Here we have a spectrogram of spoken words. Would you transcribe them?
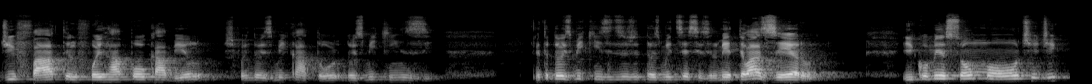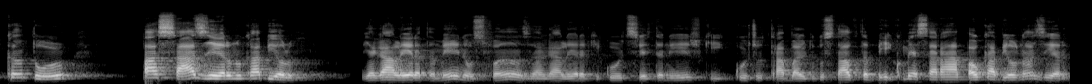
de fato ele foi e rapou o cabelo, acho que foi em 2014, 2015. Entre 2015 e 2016, ele meteu a zero e começou um monte de cantor passar a zero no cabelo. E a galera também, né, os fãs, a galera que curte sertanejo, que curte o trabalho do Gustavo, também começaram a rapar o cabelo na zero.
